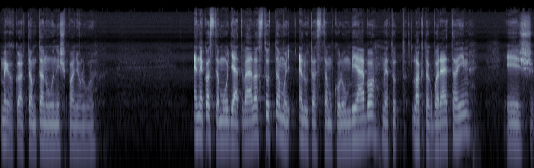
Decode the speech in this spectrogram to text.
meg akartam tanulni spanyolul. Ennek azt a módját választottam, hogy elutaztam Kolumbiába, mert ott laktak barátaim, és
